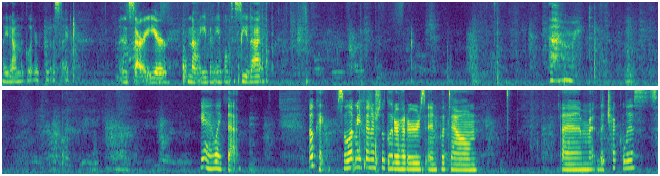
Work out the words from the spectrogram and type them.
lay down the glitter for this side. And sorry, you're not even able to see that. Alright. Yeah, I like that. Okay, so let me finish the glitter headers and put down um, the checklists.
